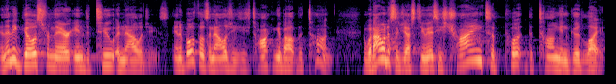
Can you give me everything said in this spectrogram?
And then he goes from there into two analogies. And in both those analogies, he's talking about the tongue. And what I want to suggest to you is he's trying to put the tongue in good light,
